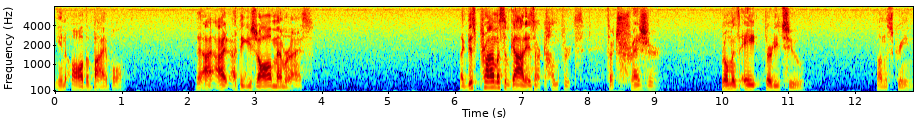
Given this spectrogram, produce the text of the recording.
in all the Bible that I, I, think you should all memorize. Like this promise of God is our comfort, it's our treasure. Romans 8 32 on the screen.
